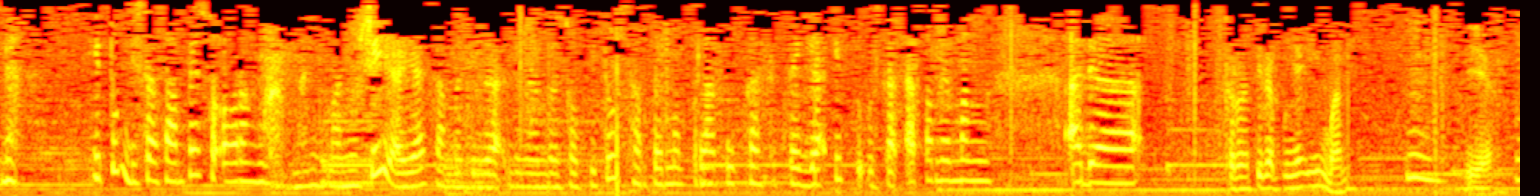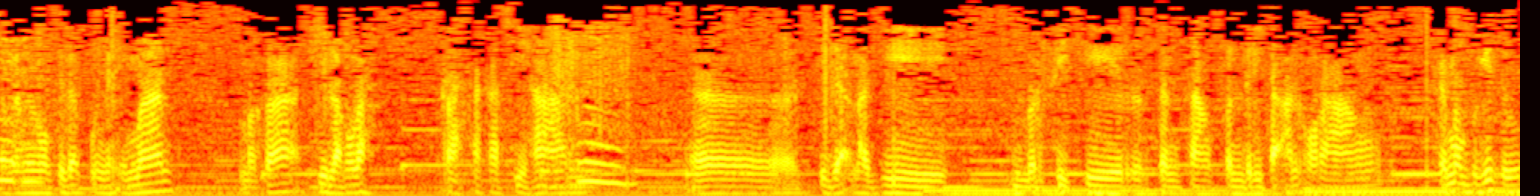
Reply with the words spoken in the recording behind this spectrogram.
Nah itu bisa sampai seorang man- manusia ya sama juga dengan Sofi itu sampai memperlakukan setega itu Ustaz apa memang ada Karena tidak punya iman. hmm, Iya, karena Hmm. memang tidak punya iman, maka hilanglah rasa kasihan. hmm, eh, tidak lagi berpikir tentang penderitaan orang. Memang begitu.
